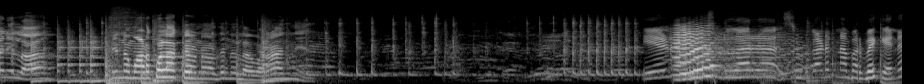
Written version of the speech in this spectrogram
ಏನಿಲ್ಲ ನಿನ್ನ ಮಾಡ್ಕೊಳಕ ನಾ ಅದನ್ನಲ್ಲ ವರ ಅನ್ನಿ. ಹೇಳ್ರಿ ಸುಡುಗಾರ ಸುಡ್ಗಾಡಕ್ ನಾ ಬರ್ಬೇಕೇನ?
